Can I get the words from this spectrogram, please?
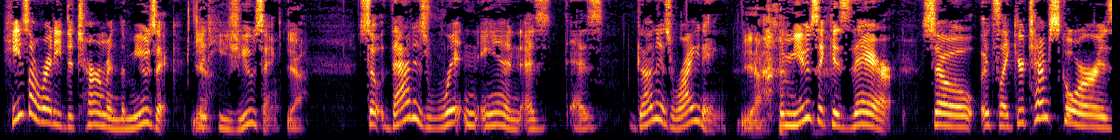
he's already determined the music Yeah. that he's using. Yeah, So that is written in as as Gunn is writing. yeah. The music is there. So it's like your temp score is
